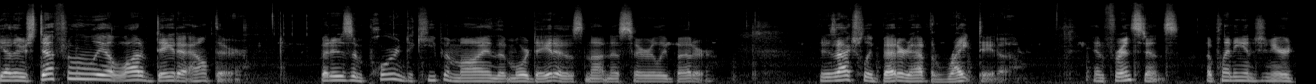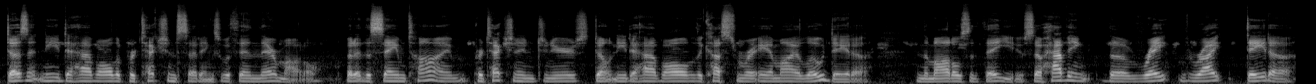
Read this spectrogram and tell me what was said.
Yeah, there's definitely a lot of data out there, but it is important to keep in mind that more data is not necessarily better. It is actually better to have the right data. And for instance, a planning engineer doesn't need to have all the protection settings within their model, but at the same time, protection engineers don't need to have all of the customer AMI load data in the models that they use. So having the right, right data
